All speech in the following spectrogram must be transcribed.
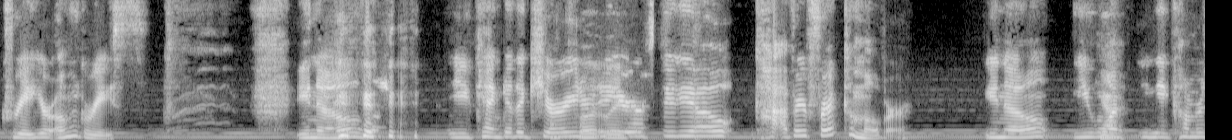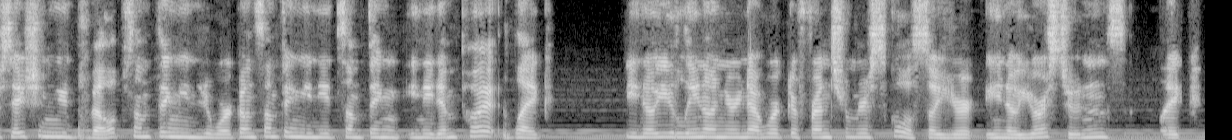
create your own grease you know, you can't get a curator Absolutely. to your studio, have your friend come over. You know, you yeah. want you need conversation, you develop something, you need to work on something, you need something, you need input. Like, you know, you lean on your network of friends from your school. So you're, you know, your students like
